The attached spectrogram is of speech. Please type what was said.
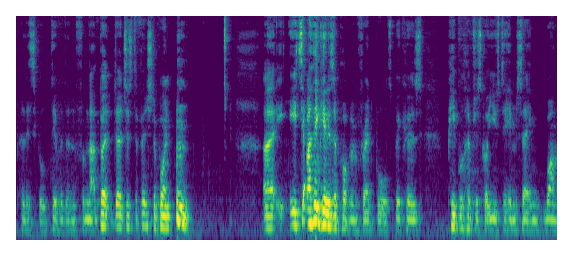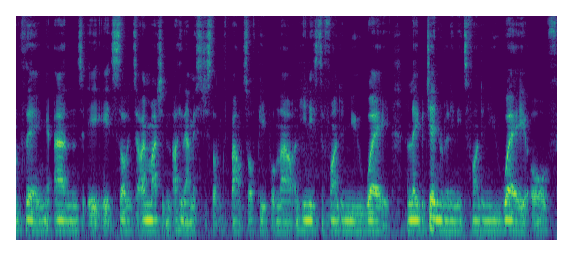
political dividend from that. But uh, just to finish the point, uh, it's, I think it is a problem for Ed Balls because people have just got used to him saying one thing, and it, it's starting to. I imagine. I think that message is starting to bounce off people now, and he needs to find a new way. And Labour generally needs to find a new way of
